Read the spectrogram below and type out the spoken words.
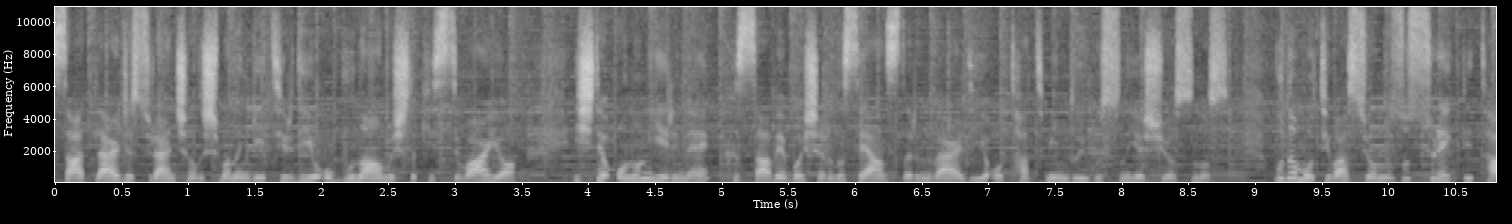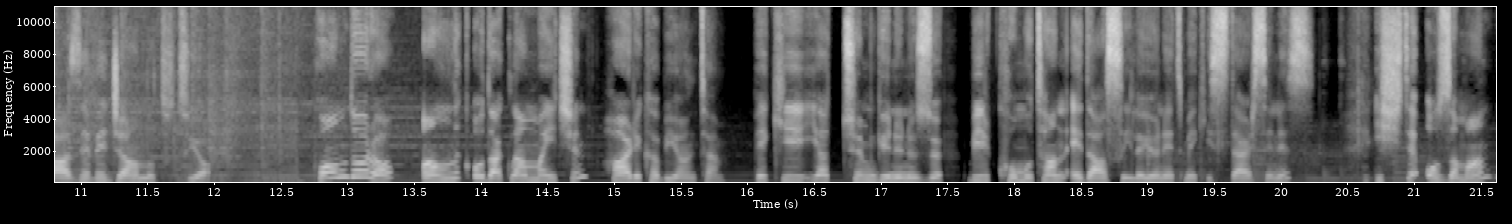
Saatlerce süren çalışmanın getirdiği o bunalmışlık hissi var ya, işte onun yerine kısa ve başarılı seansların verdiği o tatmin duygusunu yaşıyorsunuz. Bu da motivasyonunuzu sürekli taze ve canlı tutuyor. Pomodoro, anlık odaklanma için harika bir yöntem. Peki ya tüm gününüzü bir komutan edasıyla yönetmek isterseniz? İşte o zaman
